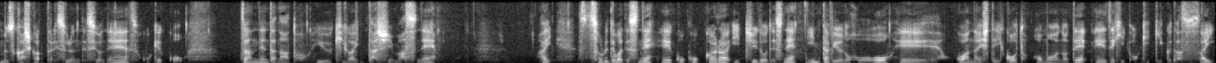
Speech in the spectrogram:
難しかったりするんですよね。そこ結構残念だなという気がいたしますね。はい。それではですね、えー、ここから一度ですね、インタビューの方を、えー、ご案内していこうと思うので、えー、ぜひお聞きください。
